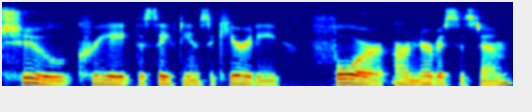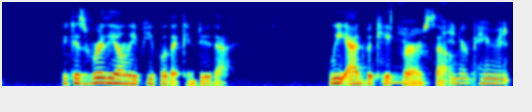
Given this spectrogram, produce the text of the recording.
to create the safety and security for our nervous system because we're the only people that can do that. We advocate for Yeah, the ourselves. Inner parent.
